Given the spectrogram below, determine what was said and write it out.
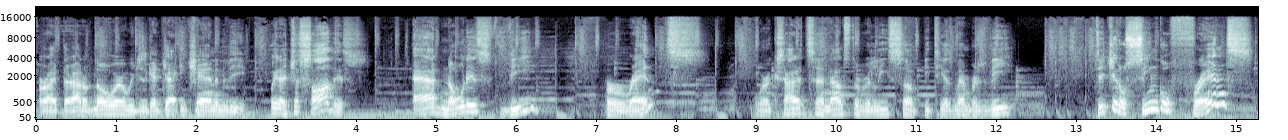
right there. Out of nowhere, we just get Jackie Chan and V. Wait, I just saw this. Add notice V friends. We're excited to announce the release of BTS members V digital single friends,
